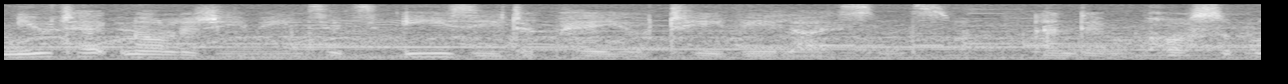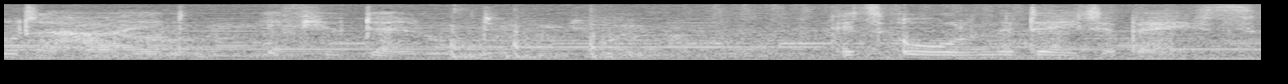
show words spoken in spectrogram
New technology means it's easy to pay your TV license and impossible to hide if you don't. It's all in the database.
